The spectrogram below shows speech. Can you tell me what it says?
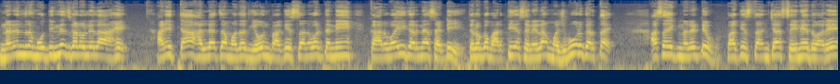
नरेंद्र मोदींनीच घडवलेला आहे. आणि त्या हल्ल्याचा मदत घेऊन पाकिस्तानवर त्यांनी कारवाई करण्यासाठी ते लोक भारतीय सेनेला मजबूर करताय. असा एक नरेटिव्ह पाकिस्तानच्या सेनेद्वारे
